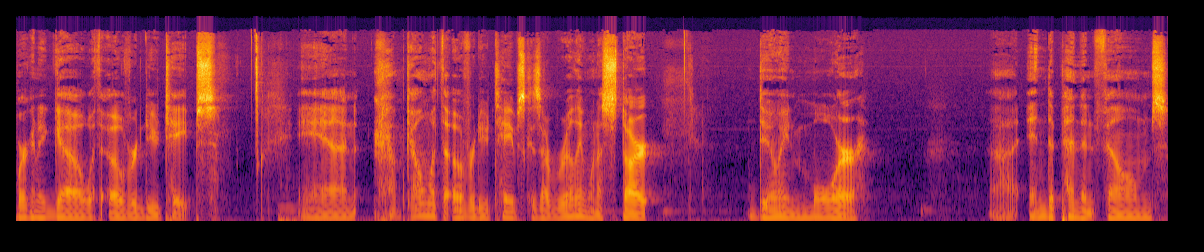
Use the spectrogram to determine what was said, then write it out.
we're going to go with overdue tapes. And I'm going with the overdue tapes because I really want to start doing more uh, independent films,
